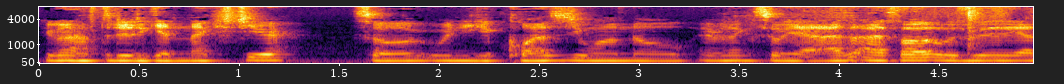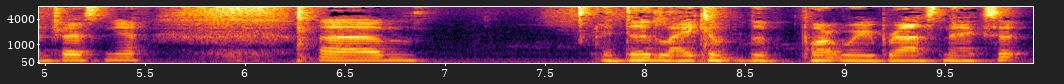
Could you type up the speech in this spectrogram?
you're gonna have to do it again next year. So when you get quizzes, you want to know everything. So yeah, I, I thought it was really interesting. Yeah, um, I did like the part where he brass necks it.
